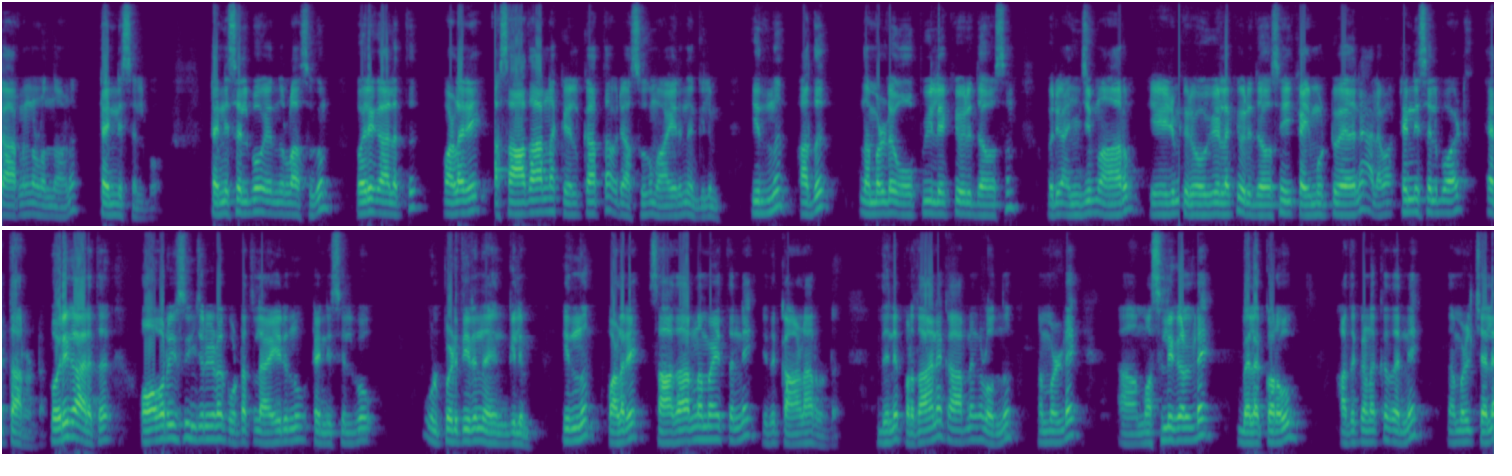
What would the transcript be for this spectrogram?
കാരണങ്ങളൊന്നാണ് ടെന്നിസ് എൽബോ. ടെന്നിസ് എൽബോ എന്നുള്ള അസുഖം ഒരു കാലത്ത് വളരെ അസാധാരണ കേൾക്കാത്ത ഒരു അസുഖമായിരുന്നെങ്കിലും ഇന്ന് അത് നമ്മളുടെ ഒ പിയിലേക്ക് ഒരു ദിവസം ഒരു അഞ്ചും ആറും ഏഴും രോഗികളൊക്കെ ഒരു ദിവസം ഈ കൈമുട്ട് വേദന അഥവാ ആയിട്ട് എത്താറുണ്ട്. ഒരു കാലത്ത് ഓവർ യൂസ് ഇഞ്ചുറിയുടെ കൂട്ടത്തിലായിരുന്നു ടെന്നിസ് എൽബോ ഉൾപ്പെടുത്തിയിരുന്നെങ്കിലും ഇന്ന് വളരെ സാധാരണമായി തന്നെ ഇത് കാണാറുണ്ട്. ഇതിന്റെ പ്രധാന കാരണങ്ങളൊന്ന് നമ്മളുടെ മസിലുകളുടെ ബലക്കുറവും അത് കണക്ക് തന്നെ നമ്മൾ ചില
